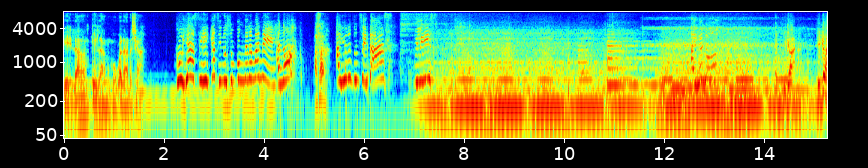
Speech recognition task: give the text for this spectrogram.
kailangan kailangan mawala na siya. Kuya, si Hika sinusumpong na naman eh. Ano? Asan? Ayun nandun sa itaas. Bilis! Ayun oh. Higa! Higa!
